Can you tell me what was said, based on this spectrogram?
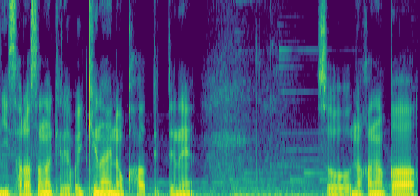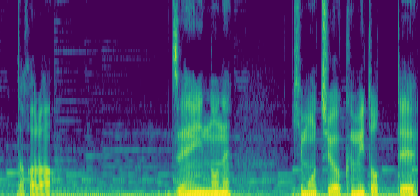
にさらさなければいけないのかって言ってね。そうなかなかだから全員のね気持ちを汲み取って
